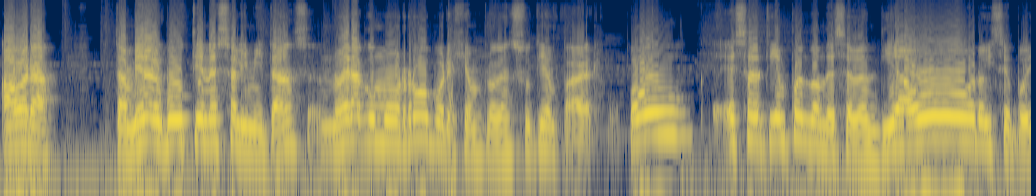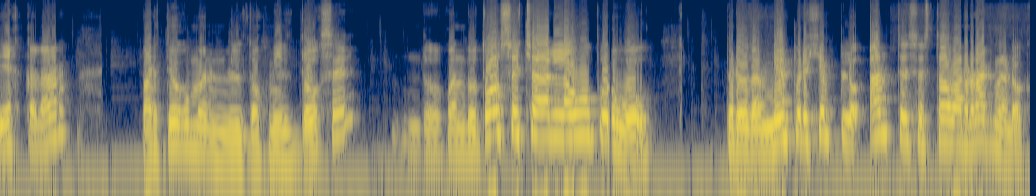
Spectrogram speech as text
Ahora, también el WoW tiene esa limitancia. No era como Ro, por ejemplo, que en su tiempo. A ver, WoW, ese tiempo en donde se vendía oro y se podía escalar, partió como en el 2012, do- cuando todos echaban la U por WoW. Pero también, por ejemplo, antes estaba Ragnarok,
